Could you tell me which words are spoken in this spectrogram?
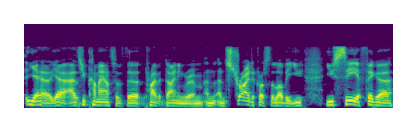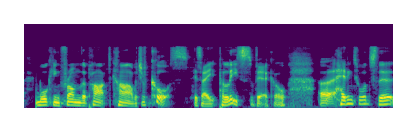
Yeah, yeah. As you come out of the private dining room and, and stride across the lobby, you you see a figure walking from the parked car, which of course is a police vehicle, uh, heading towards the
